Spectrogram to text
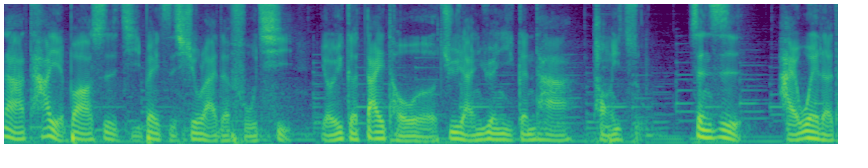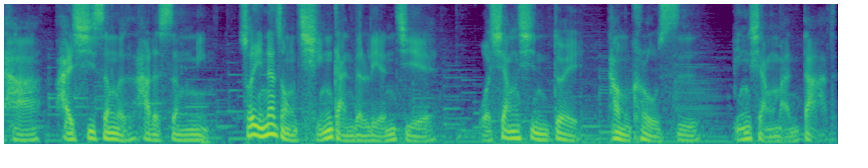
那他也不知道是几辈子修来的福气。有一个呆头鹅居然愿意跟他同一组，甚至还为了他还牺牲了他的生命，所以那种情感的连结，我相信对汤姆克鲁斯影响蛮大的。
